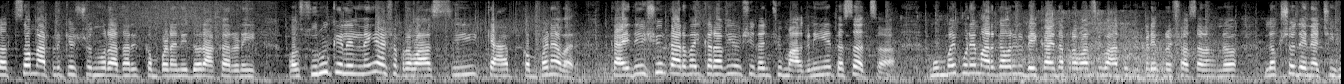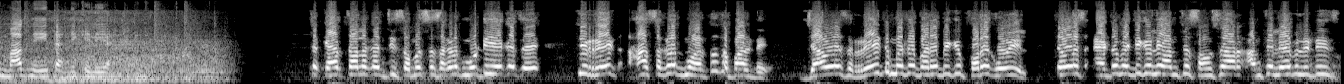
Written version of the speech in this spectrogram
तत्सम ॲप्लिकेशनवर आधारित कंपन्यांनी दर आकारणी सुरू केलेली नाही. अशा प्रवासी कॅब कंपन्यावर कायदेशीर कारवाई करावी अशी त्यांची मागणी आहे. तसंच मुंबई पुणे मार्गावरील बेकायदा प्रवासी वाहतुकीकडे प्रशासनानं लक्ष देण्याची ही मागणी त्यांनी केली आहे. कॅब चालकांची समस्या सगळ्यात मोठी एकच आहे की रेट हा सगळ्यात महत्त्वाचा पार्ट आहे. ज्यावेळेस रेटमध्ये बऱ्यापैकी फरक होईल त्यावेळेस ऑटोमॅटिकली आमचे संसार आमचे लेबिलिटीज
